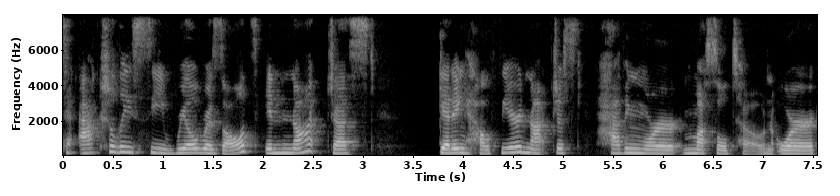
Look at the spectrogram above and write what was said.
to actually see real results in not just getting healthier, not just having more muscle tone or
